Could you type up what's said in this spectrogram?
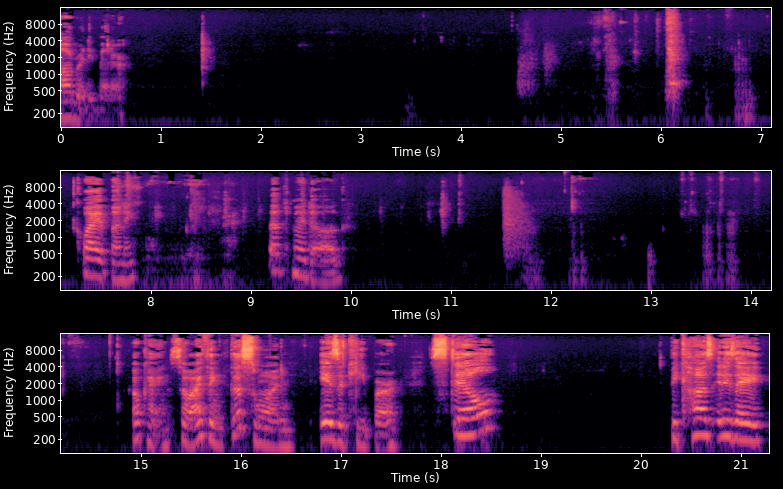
Already better. Quiet bunny. That's my dog. Okay, so I think this one is a keeper. Still, because it is a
